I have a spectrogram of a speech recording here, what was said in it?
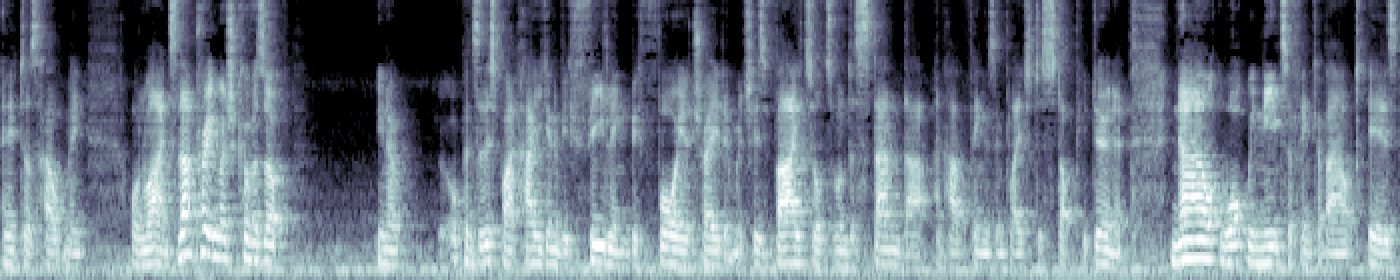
and it does help me unwind. So that pretty much covers up, you know, up until this point, how you're going to be feeling before you're trading, which is vital to understand that and have things in place to stop you doing it. Now, what we need to think about is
